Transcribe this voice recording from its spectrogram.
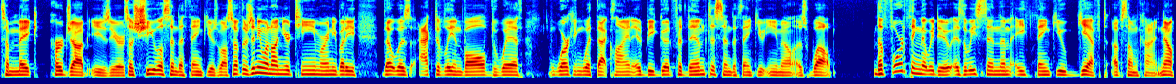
to make her job easier. So, she will send a thank you as well. So, if there's anyone on your team or anybody that was actively involved with working with that client, it would be good for them to send a thank you email as well. The fourth thing that we do is that we send them a thank you gift of some kind. Now,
